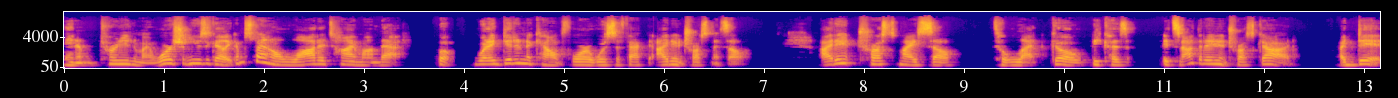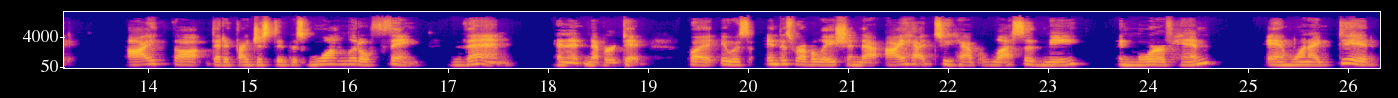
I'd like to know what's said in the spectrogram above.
and I'm turning to my worship music. I like, I'm spending a lot of time on that. But what I didn't account for was the fact that I didn't trust myself. I didn't trust myself to let go because it's not that I didn't trust God. I did. I thought that if I just did this one little thing, then, and it never did. But it was in this revelation that I had to have less of me and more of him. And when I did,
